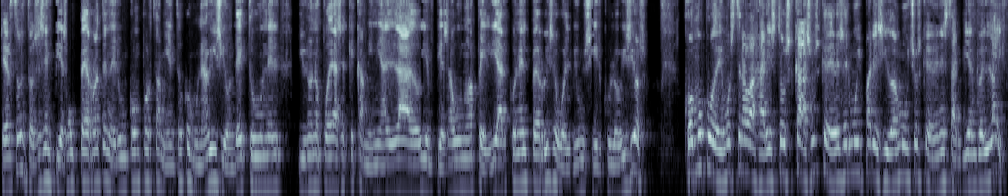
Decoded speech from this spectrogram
¿cierto? Entonces empieza el perro a tener un comportamiento como una visión de túnel y uno no puede hacer que camine al lado y empieza uno a pelear con el perro y se vuelve un círculo vicioso. ¿Cómo podemos trabajar estos casos que debe ser muy parecido a muchos que deben estar viendo el live?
